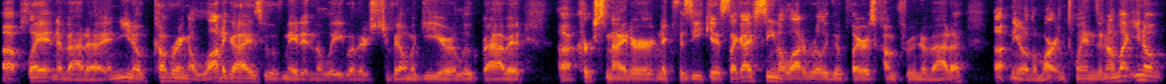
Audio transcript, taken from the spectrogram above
uh, play at Nevada and, you know, covering a lot of guys who have made it in the league, whether it's JaVale McGee or Luke Babbitt, uh, Kirk Snyder, Nick Fazekas. Like I've seen a lot of really good players come through Nevada, uh, you know, the Martin twins. And I'm like, you know,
